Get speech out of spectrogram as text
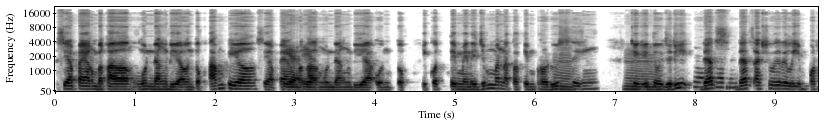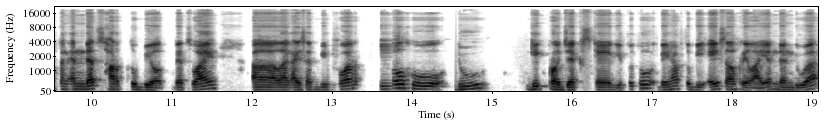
siapa yang bakal ngundang dia untuk tampil, siapa yang Iya, bakal iya. ngundang dia untuk ikut tim manajemen atau tim producing kayak gitu. Hmm. Jadi Iya, that's benar. that's actually really important and that's hard to build. That's why uh, like I said before, people who do gig projects kayak gitu tuh they have to be a self reliant dan dua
